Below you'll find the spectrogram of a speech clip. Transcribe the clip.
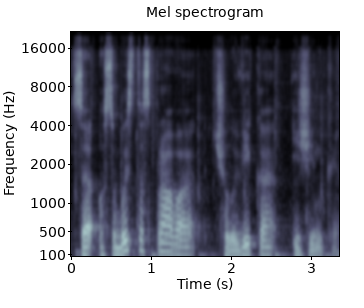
це особиста справа чоловіка і жінки.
